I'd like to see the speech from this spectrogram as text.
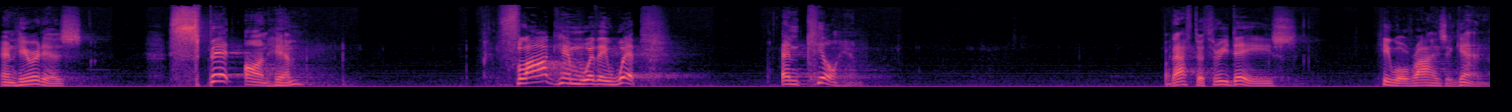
and here it is spit on him, flog him with a whip, and kill him. But after three days, he will rise again.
